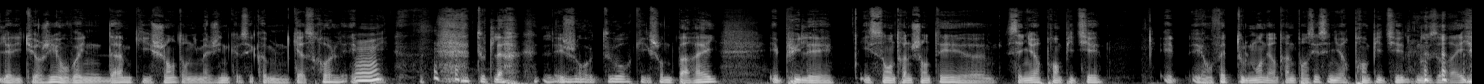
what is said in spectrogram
la liturgie. On voit une dame qui chante. On imagine que c'est comme une casserole. Et Mhm. puis toute la les gens autour qui chantent pareil. Et puis les ils sont en train de chanter euh, Seigneur prends pitié. Et, et en fait, tout le monde est en train de penser Seigneur, prends pitié de nos oreilles.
